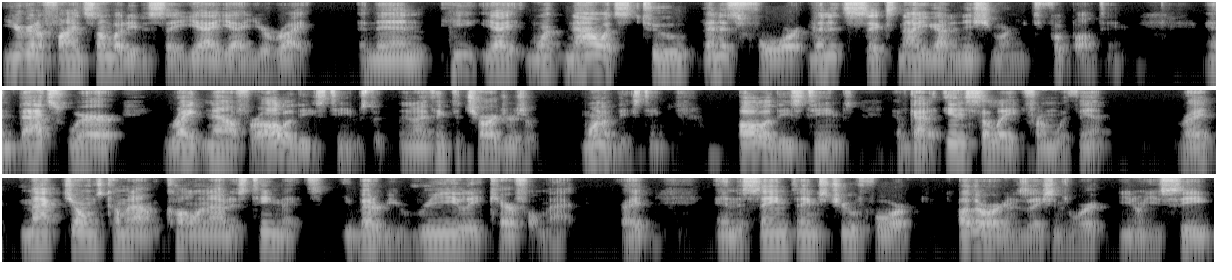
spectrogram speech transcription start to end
you're going to find somebody to say, "Yeah, yeah, you're right." And then he, yeah, one, now it's two, then it's four, then it's six. Now you got an issue on your football team, and that's where right now for all of these teams, and I think the Chargers are one of these teams all of these teams have got to insulate from within, right? Mac Jones coming out and calling out his teammates. You better be really careful, Mac, right? And the same thing's true for other organizations where you know you see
